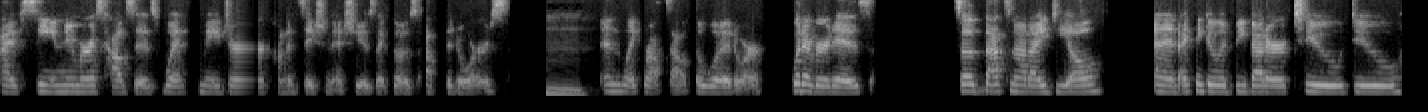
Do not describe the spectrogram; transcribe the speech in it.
I've seen numerous houses with major condensation issues that goes up the doors mm. and like rots out the wood or whatever it is. So that's not ideal. And I think it would be better to do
